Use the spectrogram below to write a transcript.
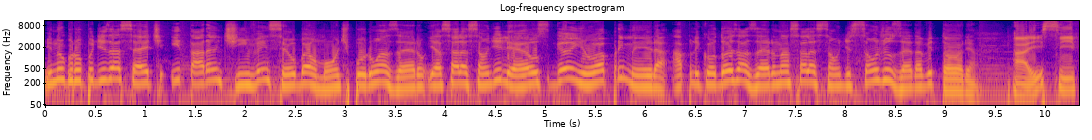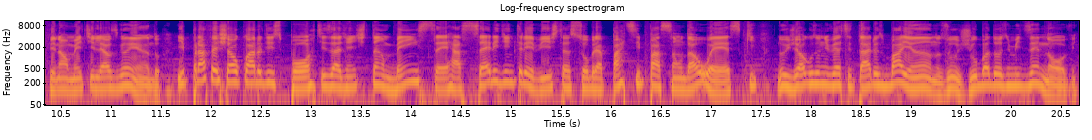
E no grupo 17, Itarantim venceu Belmonte por 1 a 0 e a seleção de Ilhéus ganhou a primeira, aplicou 2 a 0 na seleção de São José da Vitória. Aí sim, finalmente Ilhéus ganhando. E para fechar o quadro de esportes, a gente também encerra a série de entrevistas sobre a participação da UESC nos Jogos Universitários Baianos, o Juba 2019.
